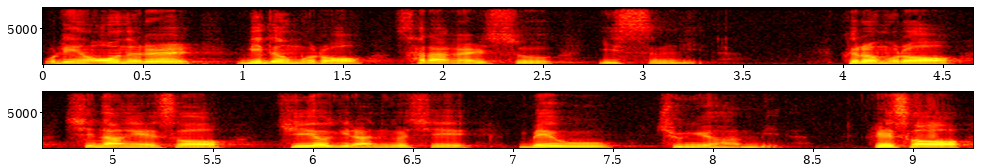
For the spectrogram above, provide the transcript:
우리는 오늘을 믿음으로 살아갈 수 있습니다. 그러므로 신앙에서 기억이라는 것이 매우 중요합니다. 그래서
